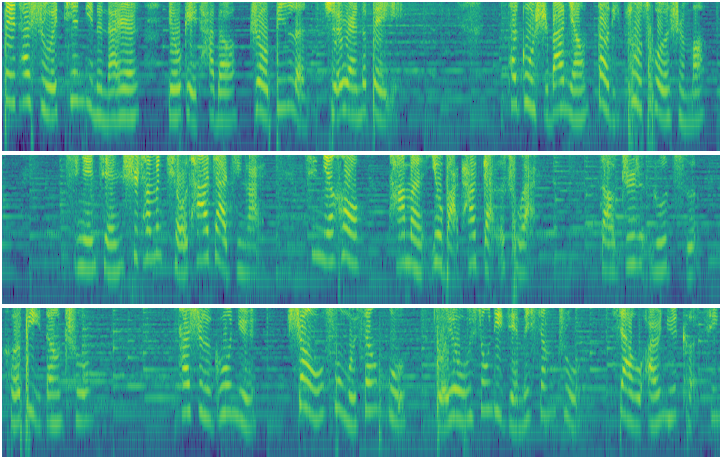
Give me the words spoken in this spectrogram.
被他视为天地的男人，留给他的只有冰冷决然的背影。他顾十八娘到底做错了什么？七年前是他们求她嫁进来，七年后他们又把她赶了出来。早知如此，何必当初？她是个孤女，上无父母相护，左右无兄弟姐妹相助，下无儿女可亲。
